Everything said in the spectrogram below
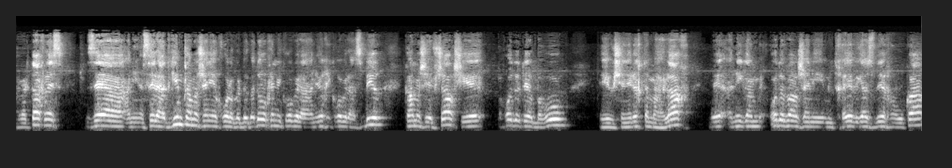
אבל תכלס, זה, ה... אני אנסה להדגים כמה שאני יכול, אבל בגדול ולה... אני הולך לקרוא ולהסביר כמה שאפשר, שיהיה פחות או יותר ברור, אה, ושנלך את המהלך. ואני גם, עוד דבר שאני מתחייב, בגלל שזו דרך ארוכה,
